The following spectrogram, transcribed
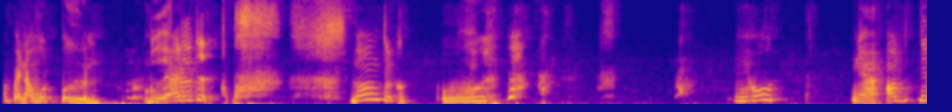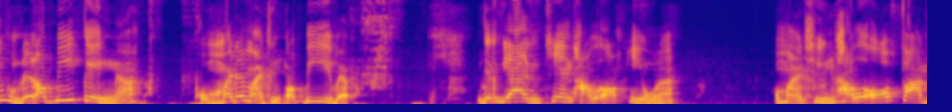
มันเป็นอาวุธปืน เบื่อแล้วจะเรื่องจะโอ้ยนี่เขาเนี่ยเอาจริงผมเล่นออบบี้เก่งนะ ผมไม่ได้หมายถึงออบบี้แบบยากๆอย่างเช่น Tower of Hill นะ ผมหมายถึง Tower of Fun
